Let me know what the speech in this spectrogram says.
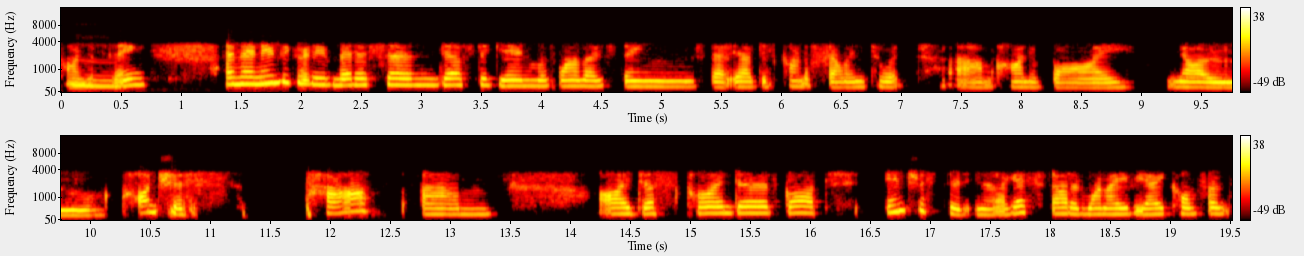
kind mm. of thing. And then integrative medicine just again was one of those things that yeah, I just kind of fell into it um, kind of by no conscious path. Um, I just kind of got interested in it. I guess started one AVA conference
